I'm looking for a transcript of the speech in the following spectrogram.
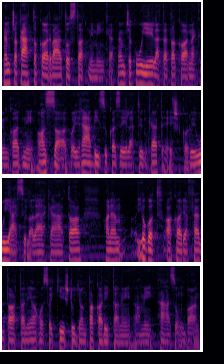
nem csak át akar változtatni minket, nem csak új életet akar nekünk adni azzal, hogy rábízzuk az életünket, és akkor ő újjászül a lelke által, hanem jogot akarja fenntartani ahhoz, hogy ki is tudjon takarítani a mi házunkban,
